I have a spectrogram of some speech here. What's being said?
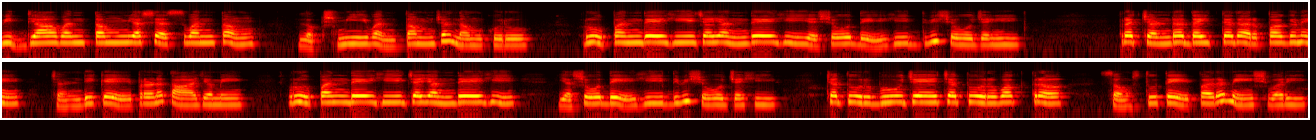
विद्यावन्तं यशस्वन्तं लक्ष्मीवन्तं जनं कुरु। रूपं देहि जयं देहि यशो देहि द्विषो जहि। प्रचण्डदैत्यदर्पघ्ने चण्डिके प्रणताय मे। रूपं देहि जयं देहि यशो देहि द्विषो जहि। चतुर्भुजे चतुर्वक्त्र संस्तुते परमेश्वरि।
